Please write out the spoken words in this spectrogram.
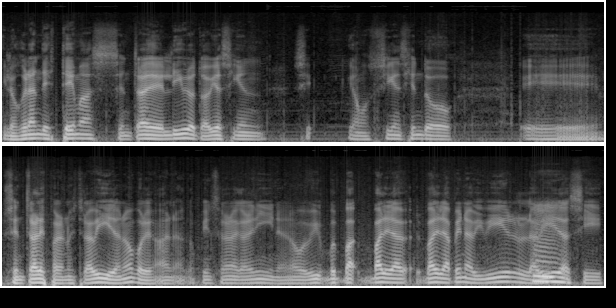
y los grandes temas centrales del libro todavía siguen, digamos, siguen siendo eh, centrales para nuestra vida, ¿no? Porque Ana, pienso en Ana Karenina, ¿no? Vale la, vale la pena vivir la mm. vida si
